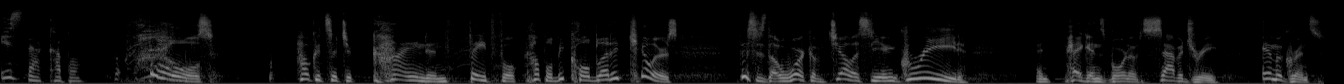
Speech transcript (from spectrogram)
is that couple. But Fools! How could such a kind and faithful couple be cold-blooded killers? This is the work of jealousy and greed. And pagans born of savagery, immigrants.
